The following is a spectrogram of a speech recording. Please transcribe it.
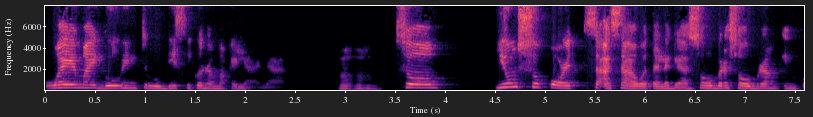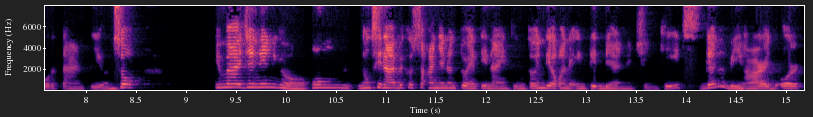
why am I going through this di ko na makilala Mm-mm. so yung support sa asawa talaga sobra sobrang importante yun so imagine niyo kung nung sinabi ko sa kanya noong 2019 to, hindi ako naintindihan ni Chinky, it's gonna be hard. Or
